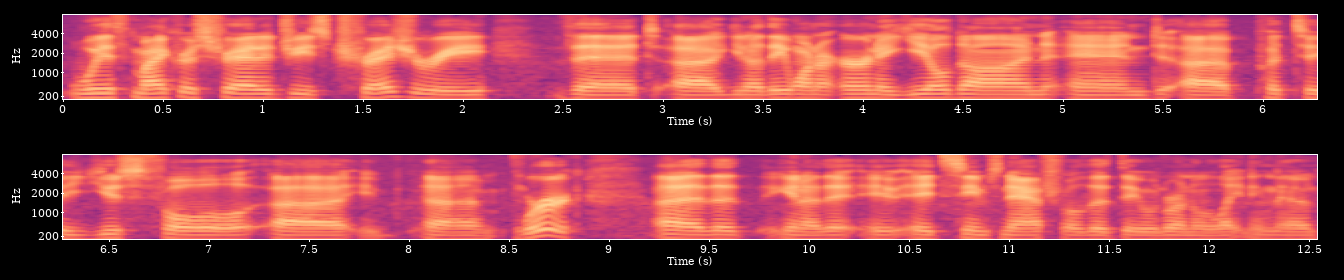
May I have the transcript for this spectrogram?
with MicroStrategy's treasury that uh, you know they want to earn a yield on and uh, put to useful uh, uh work, uh, that you know that it, it, seems natural that they would run a Lightning node.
